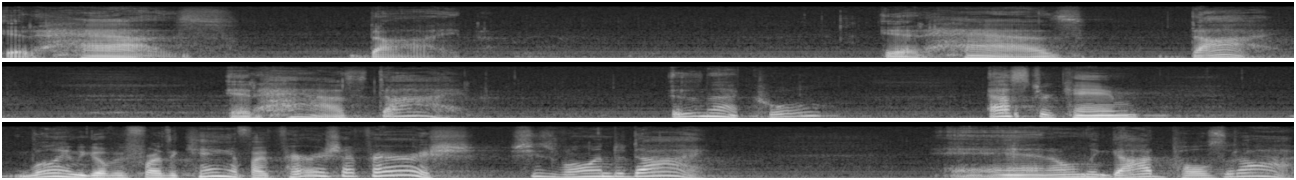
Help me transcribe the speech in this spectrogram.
It has died. It has die. It has died. Isn't that cool? Esther came willing to go before the king. If I perish, I perish. She's willing to die. And only God pulls it off.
